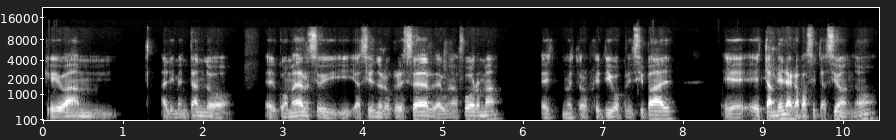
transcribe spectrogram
que van alimentando el comercio y haciéndolo crecer de alguna forma es nuestro objetivo principal, eh, es también la capacitación, ¿no?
